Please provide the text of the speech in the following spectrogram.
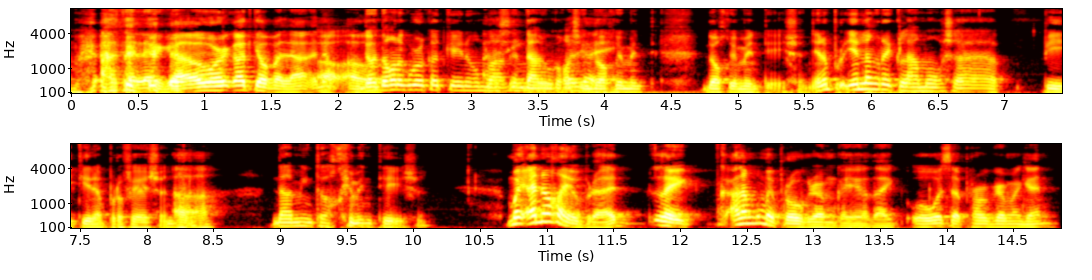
mamaya. Ah, talaga? Workout ka pala? Ano? Ah, oh. Hindi ako nag-workout kayo ng umaga. Ah, Ang dami ko kasi eh. document, documentation. Yan, yan lang reklamo ko sa PT na profession. Ah. Daming documentation. May ano kayo, Brad? Like, alam ko may program kayo. Like, what was that program again?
